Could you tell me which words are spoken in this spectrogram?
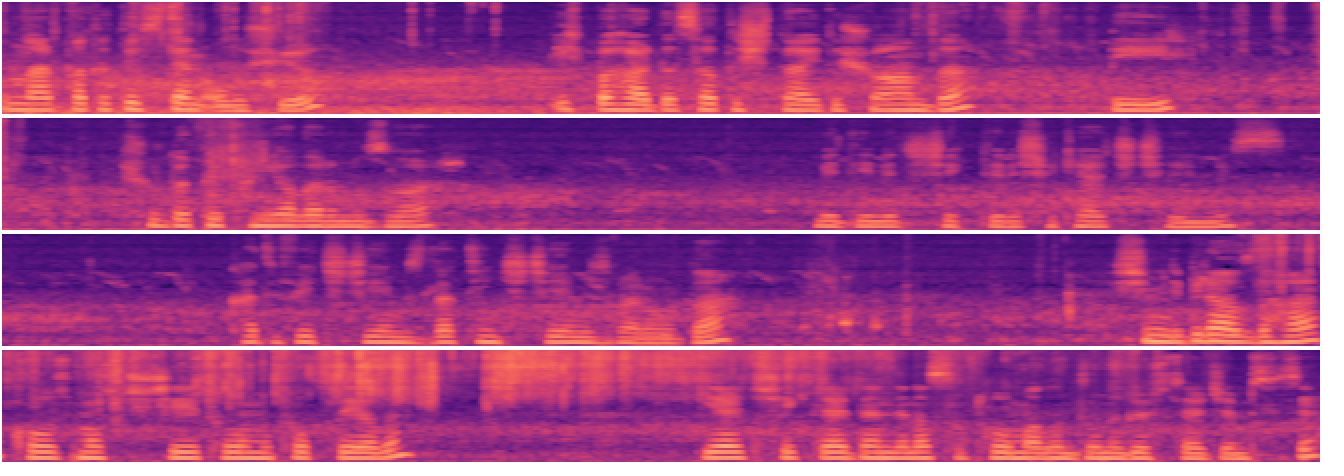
Bunlar patatesten oluşuyor. İlkbaharda satıştaydı şu anda değil. Şurada petunyalarımız var. Medine çiçekleri, şeker çiçeğimiz. Kadife çiçeğimiz, latin çiçeğimiz var orada. Şimdi biraz daha kozmos çiçeği tohumu toplayalım. Diğer çiçeklerden de nasıl tohum alındığını göstereceğim size.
